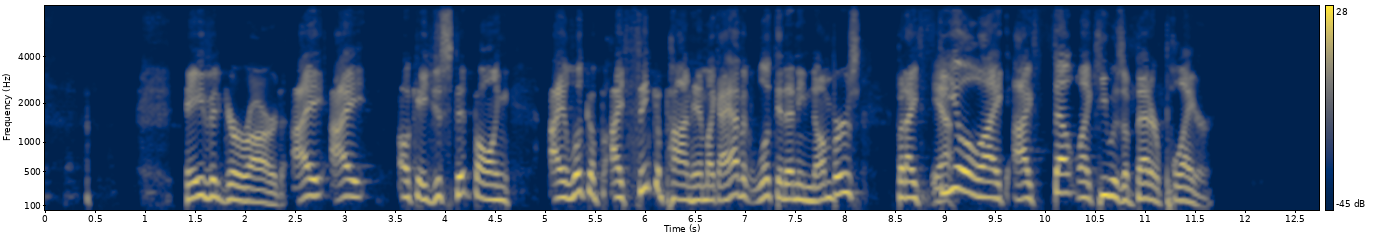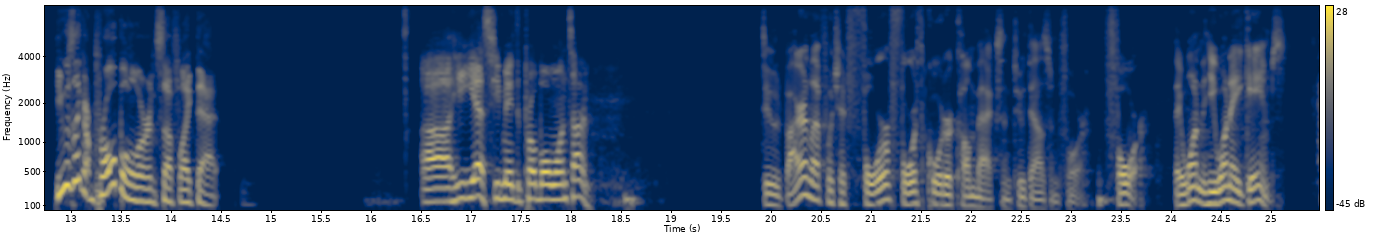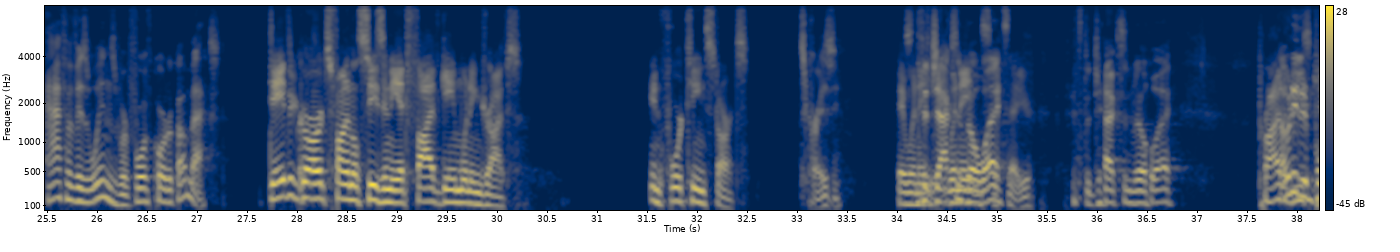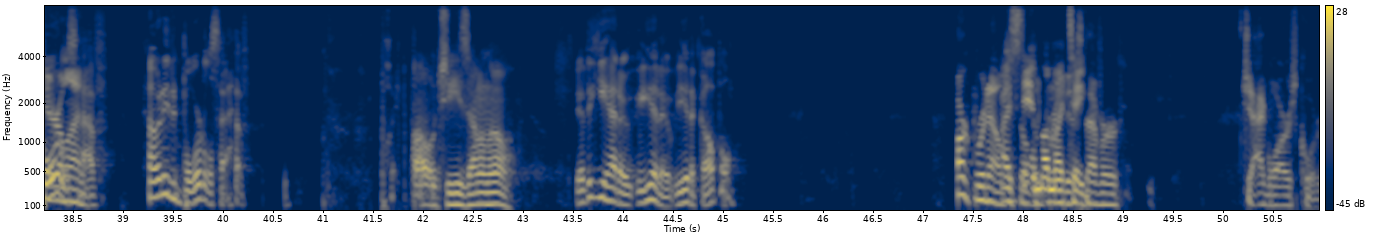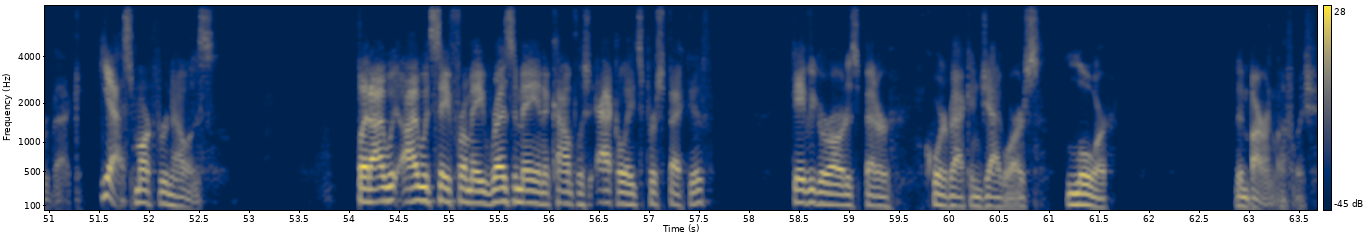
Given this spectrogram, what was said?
David Garrard. I I okay, just spitballing. I look up I think upon him like I haven't looked at any numbers, but I feel yeah. like I felt like he was a better player. He was like a pro bowler and stuff like that. Uh, he yes, he made the Pro Bowl one time. Dude, Byron Leftwich had four fourth quarter comebacks in 2004. Four. They won. He won eight games. Half of his wins were fourth quarter comebacks. David Garrard's final season, he had five game winning drives in 14 starts. It's crazy. They went the eight, Jacksonville went eight way. six that year. It's the Jacksonville way. Pride How many East did Bortles Carolina. have? How many did Bortles have? Blake Oh, geez, I don't know. I think he had a he had a he had a couple. Mark Brunell I is still stand the by my greatest take. ever Jaguars quarterback. Yes, Mark Brunell is. But I would I would say from a resume and accomplished accolades perspective, David Garrard is better quarterback in Jaguars lore than Byron Leftwich.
